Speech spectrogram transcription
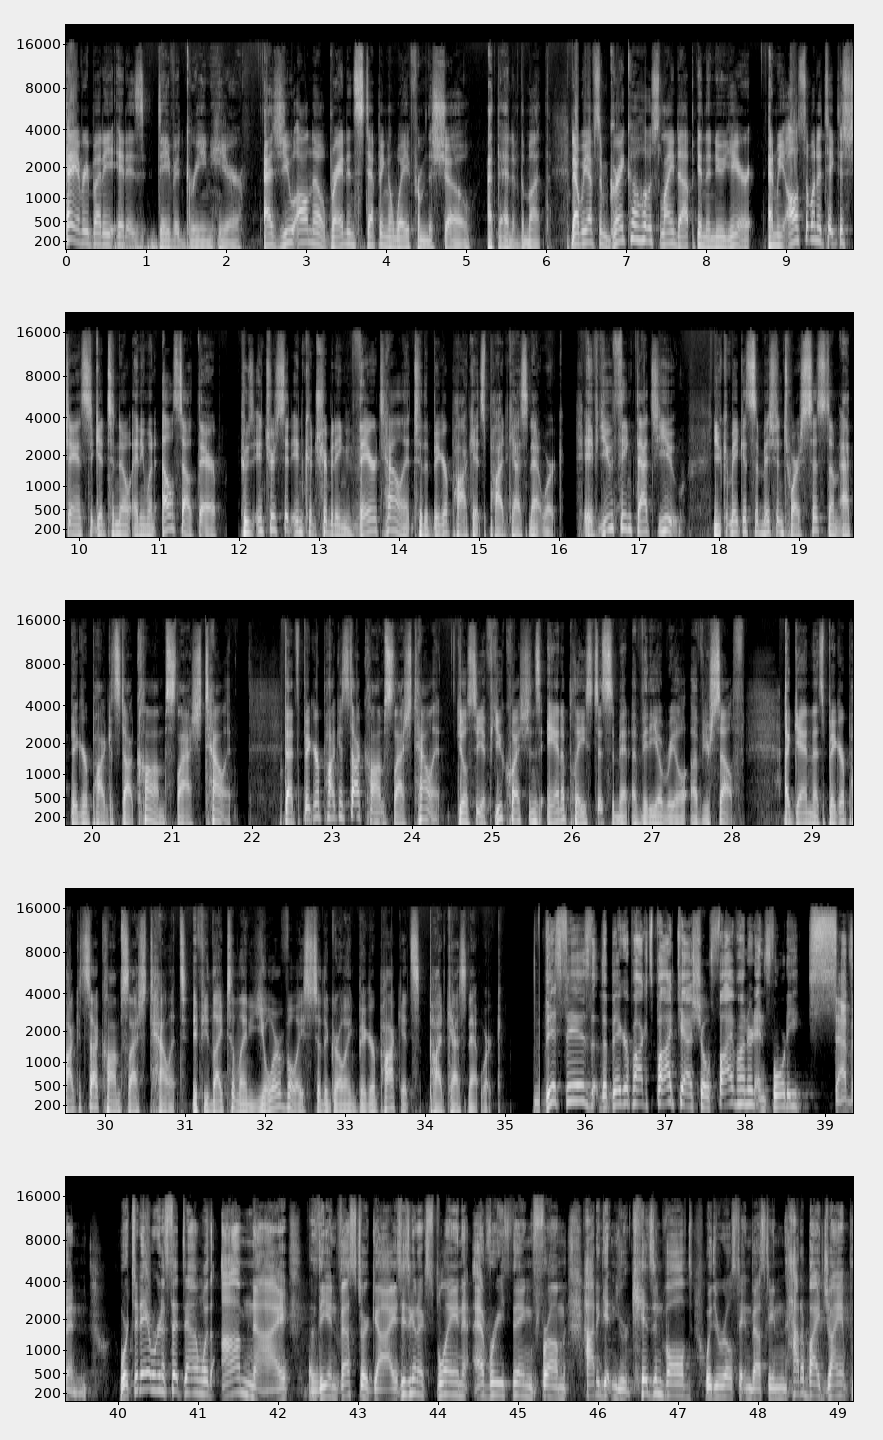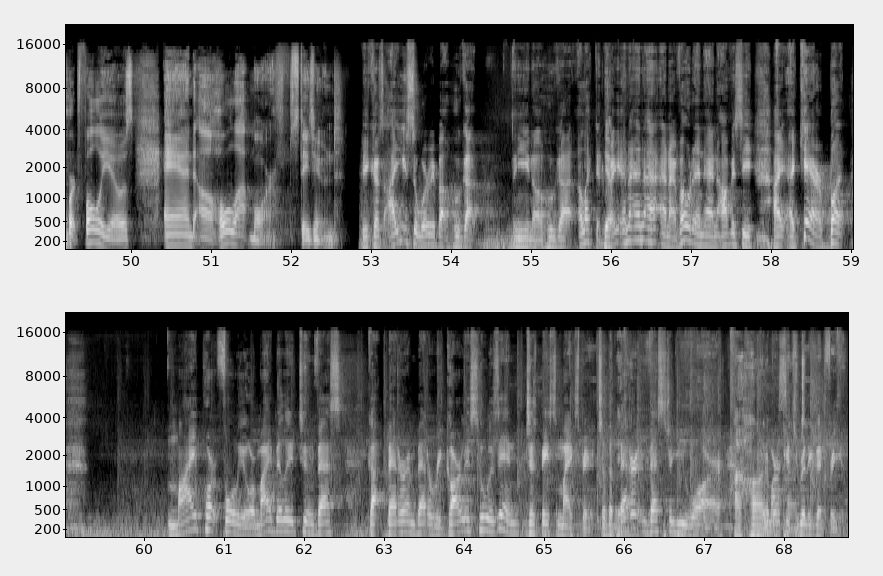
Hey, everybody, it is David Greene here. As you all know, Brandon's stepping away from the show at the end of the month. Now, we have some great co hosts lined up in the new year, and we also want to take this chance to get to know anyone else out there who's interested in contributing their talent to the Bigger Pockets podcast network. If you think that's you, you can make a submission to our system at biggerpockets.com slash talent. That's biggerpockets.com slash talent. You'll see a few questions and a place to submit a video reel of yourself. Again, that's biggerpockets.com slash talent if you'd like to lend your voice to the growing Bigger Pockets podcast network. This is the Bigger Pockets Podcast Show 547. Where today we're going to sit down with Omni, the investor guys. He's going to explain everything from how to get your kids involved with your real estate investing, how to buy giant portfolios, and a whole lot more. Stay tuned because I used to worry about who got you know who got elected, yep. right? And, and and I vote, and, and obviously I, I care, but my portfolio or my ability to invest got better and better regardless who was in, just based on my experience. So the yeah. better investor you are, 100%. the market's really good for you.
